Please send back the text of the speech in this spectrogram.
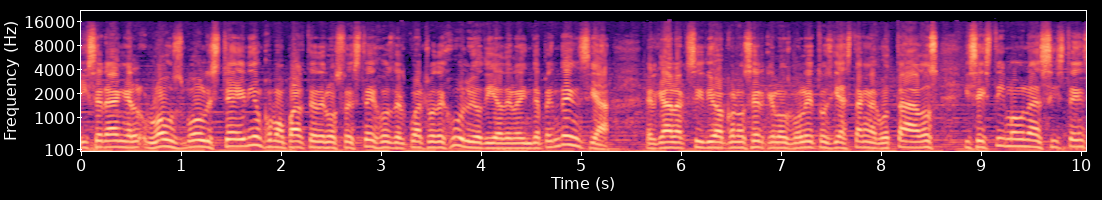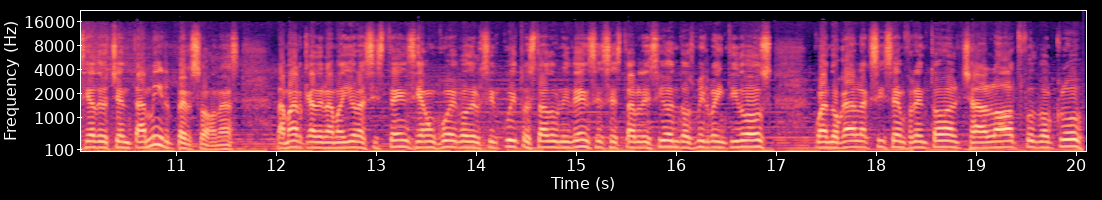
y será en el Rose Bowl Stadium como parte de los festejos del 4 de julio, Día de la Independencia. El Galaxy dio a conocer que los boletos ya están agotados y se estima una asistencia de 80 mil personas. La marca de la mayor asistencia a un juego del circuito estadounidense se estableció en 2022 cuando Galaxy se enfrentó al Charlotte Football Club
